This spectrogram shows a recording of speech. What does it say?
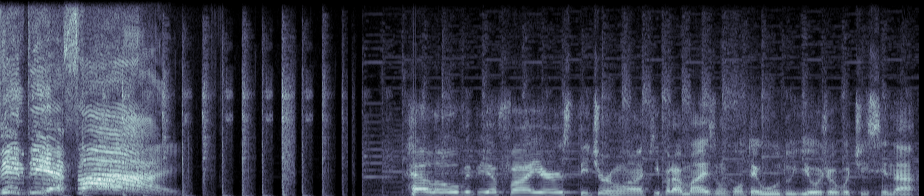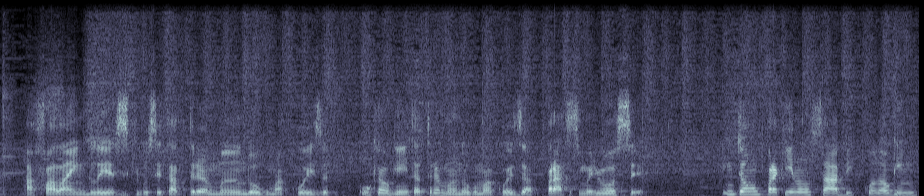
VPFI! Hello VPFires, Teacher Juan aqui para mais um conteúdo e hoje eu vou te ensinar a falar inglês que você está tramando alguma coisa ou que alguém está tramando alguma coisa pra cima de você. Então, para quem não sabe, quando alguém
